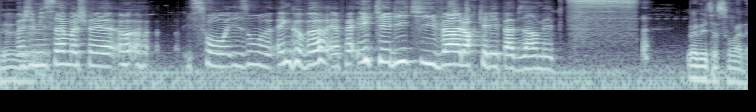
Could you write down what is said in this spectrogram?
Euh, Moi j'ai mis ça, moi je fais. euh, euh, ils, sont, ils ont euh, hangover et après. Et Kelly qui y va alors qu'elle est pas bien, mais. Ouais, mais de toute façon, voilà.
